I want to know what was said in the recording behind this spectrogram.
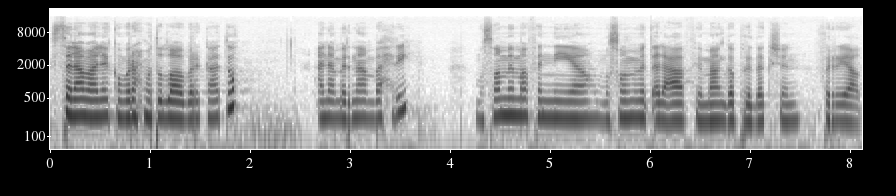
السلام عليكم ورحمة الله وبركاته. أنا مرنان بحري مصممة فنية ومصممة ألعاب في مانجا برودكشن في الرياض.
